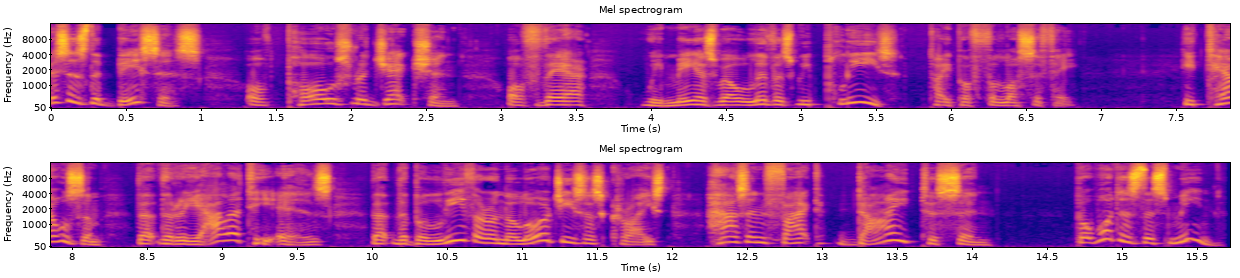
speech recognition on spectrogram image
This is the basis of Paul's rejection of their we may as well live as we please type of philosophy. He tells them that the reality is that the believer in the Lord Jesus Christ has in fact died to sin. But what does this mean?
